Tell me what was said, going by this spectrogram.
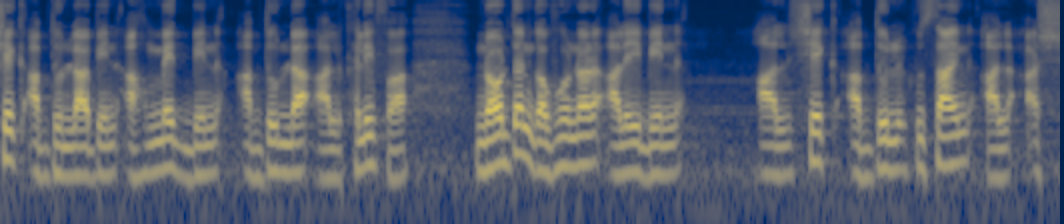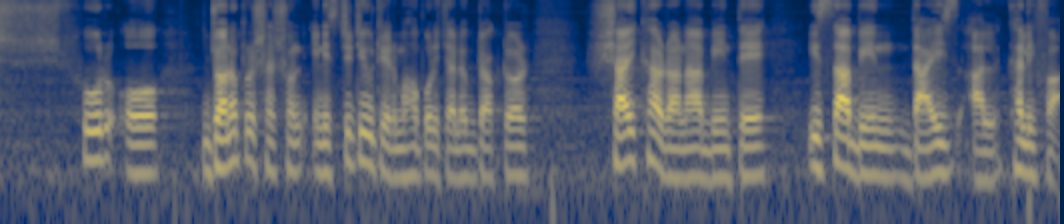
Sheikh Abdullah bin Ahmed bin Abdullah Al Khalifa, northern governor Ali bin Al Sheikh Abdul Hussain Al Ashoor ও জনপ্রশাসন ইনস্টিটিউটের মহাপরিচালক ডক্টর শাইখা রানা বিনতে ইসা বিন দাইজ আল খলিফা।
